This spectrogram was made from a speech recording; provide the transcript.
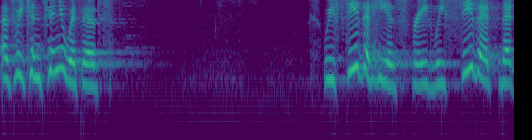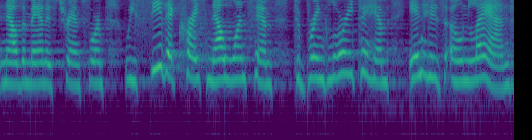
As we continue with this, we see that he is freed. We see that, that now the man is transformed. We see that Christ now wants him to bring glory to him in his own land.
